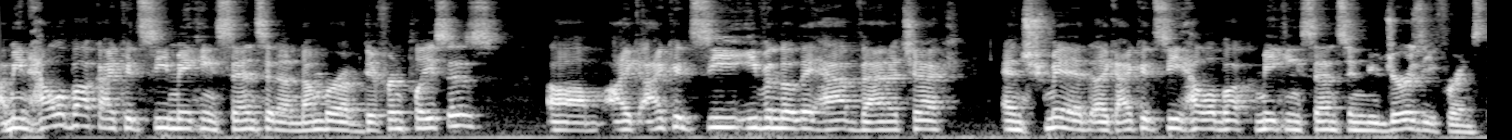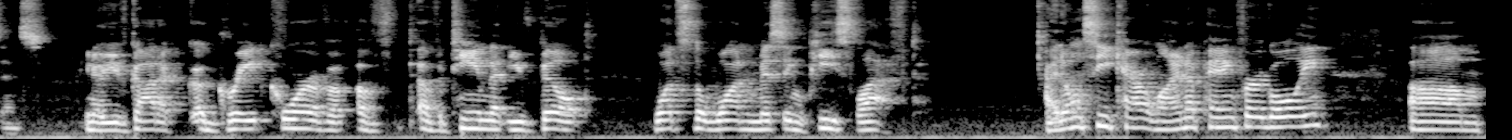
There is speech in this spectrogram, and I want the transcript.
I mean, Hellebuyck, I could see making sense in a number of different places. Um, I, I could see, even though they have Vanecek and Schmid, like I could see Hellebuyck making sense in New Jersey, for instance. You know, you've got a, a great core of a, of, of a team that you've built. What's the one missing piece left? I don't see Carolina paying for a goalie. Um,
